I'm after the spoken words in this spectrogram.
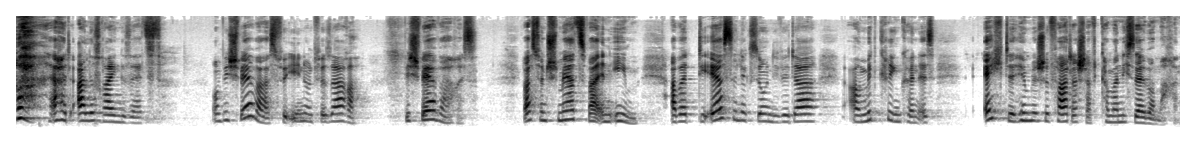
oh, er hat alles reingesetzt. Und wie schwer war es für ihn und für Sarah? Wie schwer war es? Was für ein Schmerz war in ihm? Aber die erste Lektion, die wir da äh, mitkriegen können, ist, echte himmlische Vaterschaft kann man nicht selber machen.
